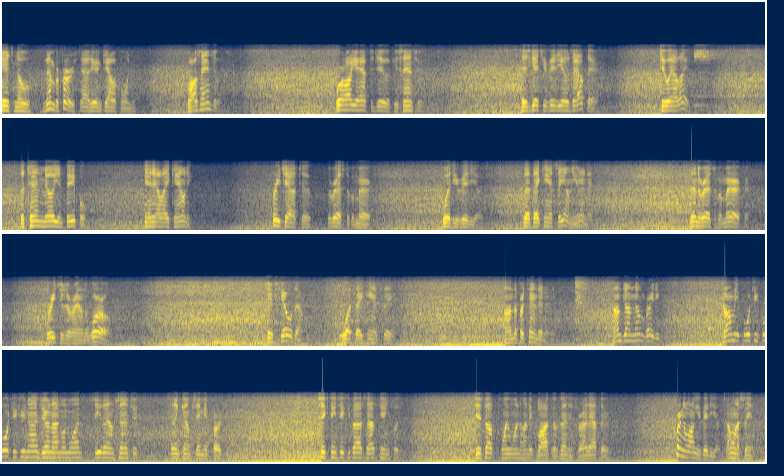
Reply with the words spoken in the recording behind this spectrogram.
It's November 1st out here in California, Los Angeles, where all you have to do if you censor is get your videos out there to LA. The 10 million people in LA County. Reach out to the rest of America with your videos that they can't see on the internet. Then the rest of America reaches around the world to show them what they can't see on the pretend internet. I'm John Melton Brady. Call me at 424-229-0911. See that I'm censored. Then come see me in person. 1665 South Kingsley. Just off 2100 block of Venice, right out there. Bring along your videos. I want to see them.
